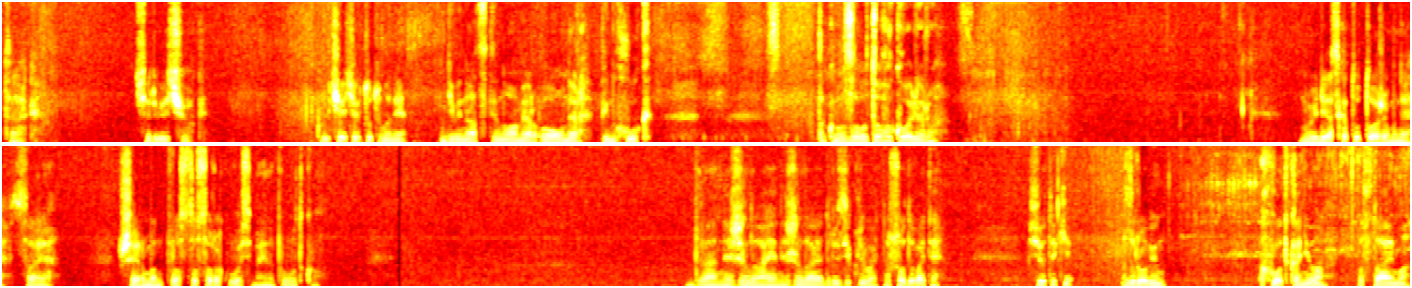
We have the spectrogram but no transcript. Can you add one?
Так. Черв'ячок. Крючечок тут у мене 12 номер Owner Pinhook. Такого золотого кольору. Ну і леска тут теж мене сая. Шерман просто 48 на поводку. Да, не желає, не желає, друзі, клювати. Ну що, давайте все-таки зробимо ход конем, поставимо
